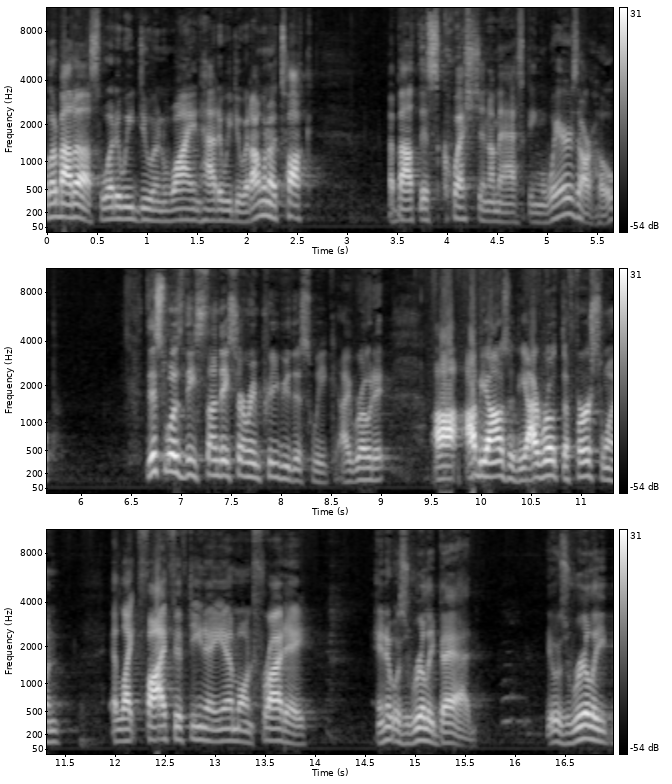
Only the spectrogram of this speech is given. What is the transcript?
What about us? What do we do and why and how do we do it? I want to talk about this question I'm asking Where's our hope? This was the Sunday sermon preview this week. I wrote it. Uh, I'll be honest with you, I wrote the first one at like 5:15 a.m. on Friday, and it was really bad. It was really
